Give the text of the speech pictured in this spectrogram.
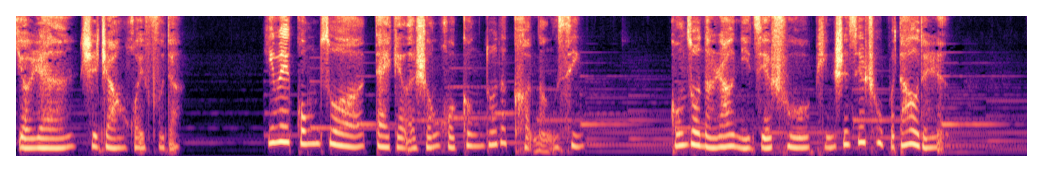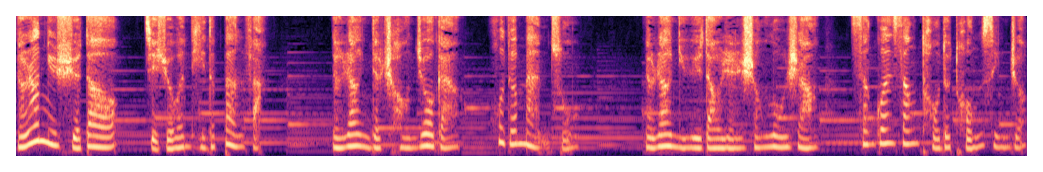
有人是这样回复的：因为工作带给了生活更多的可能性，工作能让你接触平时接触不到的人，能让你学到解决问题的办法，能让你的成就感获得满足，能让你遇到人生路上三观相投的同行者，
